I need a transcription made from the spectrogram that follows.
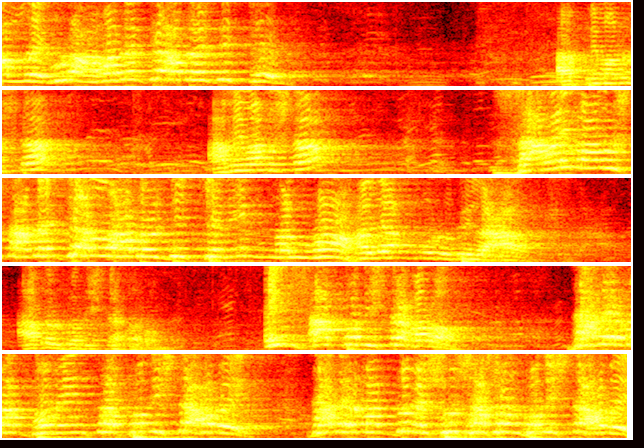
আল্লাহ এগুলো আমাদেরকে আদেশ দিচ্ছেন। আপনি মানুষ না? আমি মানুষ না? যারাই মানুষ তাদেরকে আল্লাহ আদল দিচ্ছেন আদল প্রতিষ্ঠা করো। ইনসাফ প্রতিষ্ঠা করো। যাদের মাধ্যমে ইনসাফ প্রতিষ্ঠা হবে, যাদের মাধ্যমে সুশাসন প্রতিষ্ঠা হবে,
